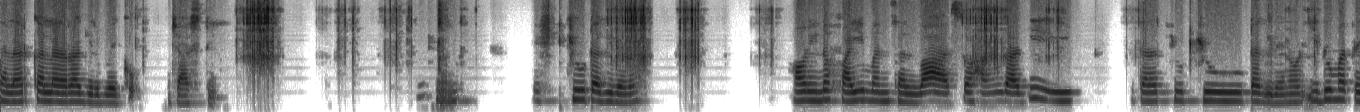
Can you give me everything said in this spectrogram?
ಕಲರ್ ಕಲರ್ ಆಗಿರ್ಬೇಕು ಜಾಸ್ತಿ. ಎಷ್ಟು ಕ್ಯೂಟ್ ಆಗಿದಾವೆ. ಅವನಿನ್ನ ಫೈವ್ ಮಂತ್ಸ್ ಅಲ್ವಾ ಸೊ ಹಂಗಾಗಿ ಈ ತರ ಕ್ಯೂಟ್ ಕ್ಯೂಟ್ ಆಗಿದೆ ನೋಡಿ. ಇದು ಮತ್ತೆ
